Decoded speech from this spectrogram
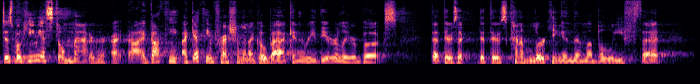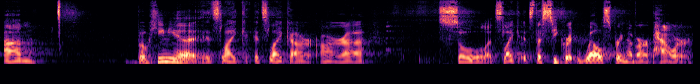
does Bohemia still matter? I, I, got the, I get the impression when I go back and read the earlier books that there's, a, that there's kind of lurking in them a belief that um, Bohemia it's like, it's like our, our uh, soul. It's like it's the secret wellspring of our power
